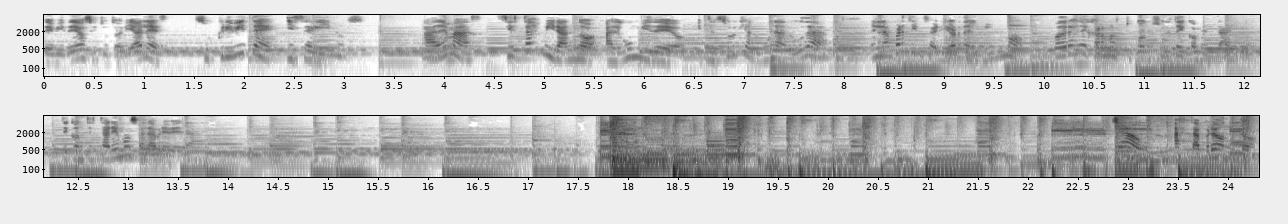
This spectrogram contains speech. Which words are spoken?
de videos y tutoriales? Suscríbete y seguinos. Además, si estás mirando algún video y te surge alguna duda, en la parte inferior del mismo podrás dejarnos tu consulta y comentario. Te contestaremos a la brevedad. Chao, hasta pronto.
